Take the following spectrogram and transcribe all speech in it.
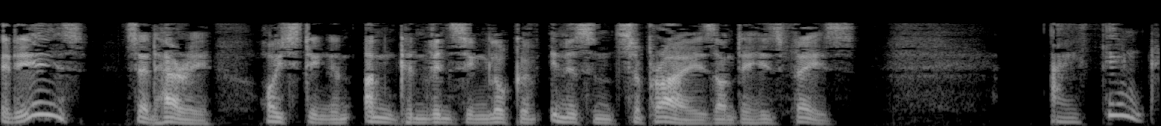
it is, said Harry, hoisting an unconvincing look of innocent surprise onto his face. I think,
